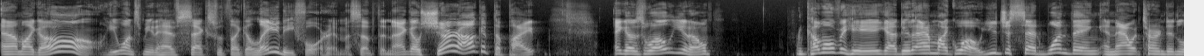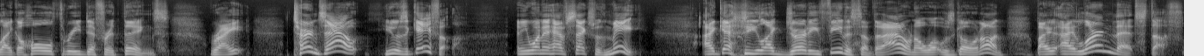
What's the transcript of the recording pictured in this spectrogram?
And I'm like, oh, he wants me to have sex with like a lady for him or something. I go, sure, I'll get the pipe. He goes, well, you know, come over here. You got to do that. And I'm like, whoa, you just said one thing and now it turned into like a whole three different things, right? Turns out he was a gay fella and he wanted to have sex with me. I guess he liked dirty feet or something. I don't know what was going on, but I, I, learned that stuff.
